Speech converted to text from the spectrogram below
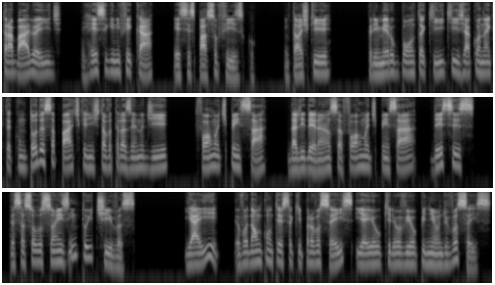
trabalho aí de ressignificar esse espaço físico. Então acho que primeiro ponto aqui que já conecta com toda essa parte que a gente estava trazendo de forma de pensar da liderança, forma de pensar desses dessas soluções intuitivas. E aí, eu vou dar um contexto aqui para vocês e aí eu queria ouvir a opinião de vocês.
